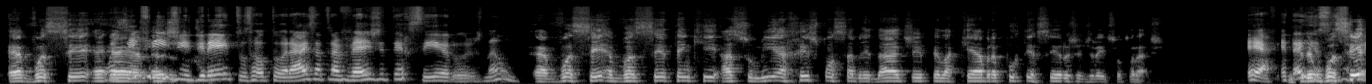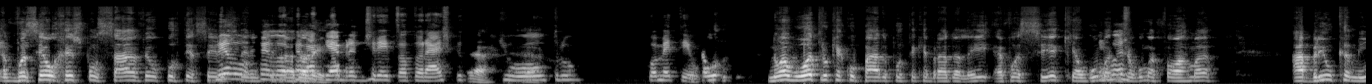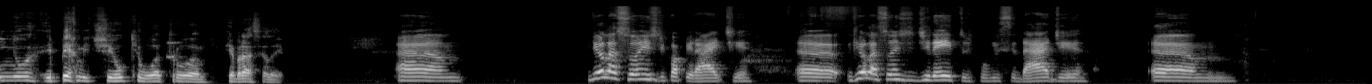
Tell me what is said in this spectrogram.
é você. É, você é, infringir é, direitos autorais através de terceiros, não? É, você, você tem que assumir a responsabilidade pela quebra por terceiros de direitos autorais. É, é isso. Você, você é o responsável por terceiros pelo, pelo, pela quebra de direitos autorais que, é, que o é. outro cometeu. Então, não é o outro que é culpado por ter quebrado a lei, é você que alguma, você... de alguma forma abriu o caminho e permitiu que o outro quebrasse a lei. Um, violações de copyright, uh, violações de direito de publicidade, um,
